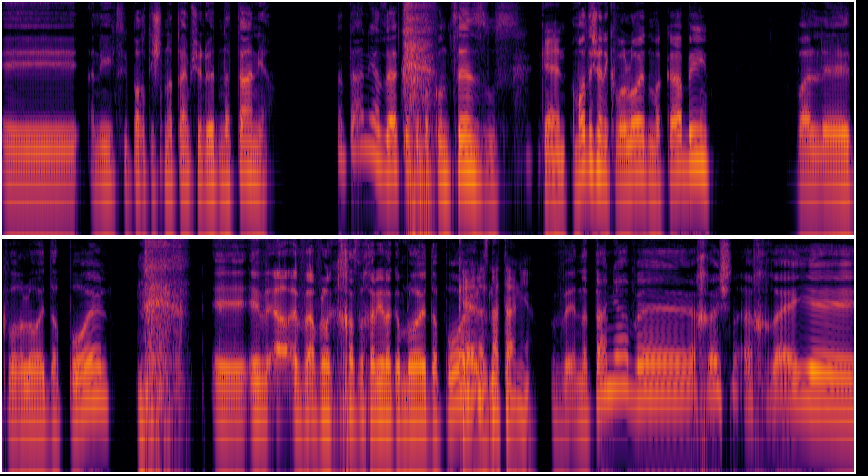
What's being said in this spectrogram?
אה, אני סיפרתי שנתיים שאני אוהד נתניה. נתניה זה היה כזה בקונצנזוס. כן. אמרתי שאני כבר לא אוהד מכבי, אבל uh, כבר לא אוהד הפועל. אה, אה, אבל חס וחלילה גם לא אוהד הפועל. כן, אז נתניה. ונתניה, ואחרי, אה,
